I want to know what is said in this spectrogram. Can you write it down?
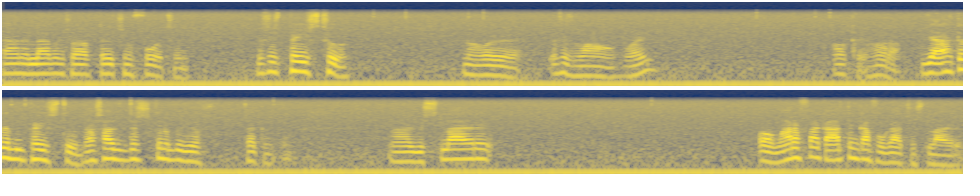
10, 11, 12, 13, 14. This is page 2. No, wait, wait. This is wrong, right? Okay, hold up. Yeah, that's gonna be page 2. That's how, this is gonna be your second thing. Now you slide it. Oh, matter of fact, I think I forgot to slide it.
